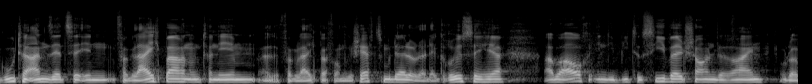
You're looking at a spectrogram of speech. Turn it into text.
gute Ansätze in vergleichbaren Unternehmen, also vergleichbar vom Geschäftsmodell oder der Größe her, aber auch in die B2C-Welt schauen wir rein oder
